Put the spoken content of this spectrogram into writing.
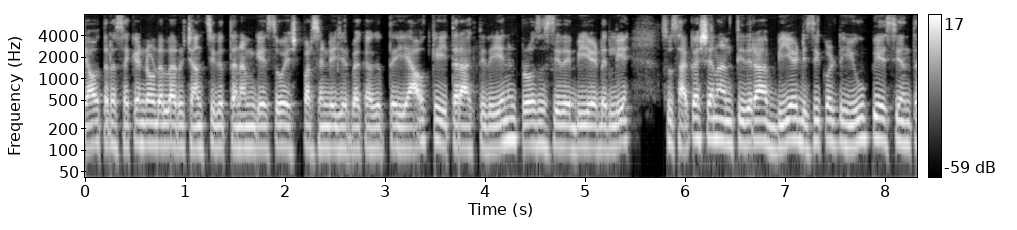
ಯಾವ ಥರ ಸೆಕೆಂಡ್ ರೌಂಡಲ್ಲಾದ್ರೂ ಚಾನ್ಸ್ ಸಿಗುತ್ತೆ ನಮಗೆ? ಸೊ ಎಷ್ಟು ಪರ್ಸೆಂಟೇಜ್ ಇರಬೇಕಾಗುತ್ತೆ? ಯಾಕೆ ಈ ಥರ ಆಗ್ತಿದೆ? ಏನೇನು ಪ್ರೋಸೆಸ್ ಇದೆ ಬಿ ಎಡಲ್ಲಿ ಸೊ ಸಾಕಷ್ಟು ಜನ ಅಂತಿದ್ದೀರಾ? B Ed is equal to U P S C ಅಂತ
